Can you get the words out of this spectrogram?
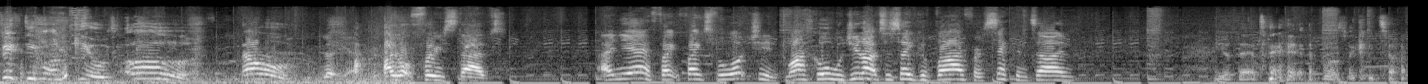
51 kills. Oh, no. look, yeah, I got three stabs. And yeah, th- thanks for watching. Michael, would you like to say goodbye for a second time? You're dead. For a second time.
